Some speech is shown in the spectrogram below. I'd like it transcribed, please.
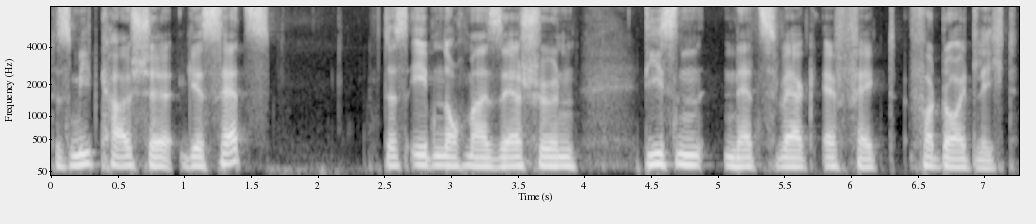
das Mietkalsche Gesetz, das eben nochmal sehr schön diesen Netzwerkeffekt verdeutlicht.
